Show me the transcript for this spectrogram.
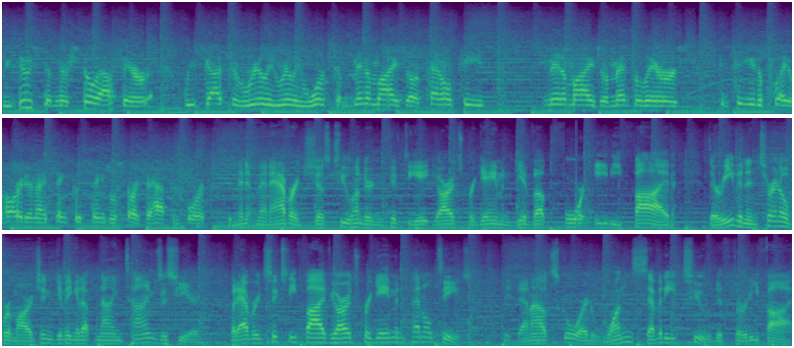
reduced them, they're still out there. We've got to really, really work to minimize our penalties, minimize our mental errors, continue to play hard, and I think good things will start to happen for us. The Minutemen average just 258 yards per game and give up 485. They're even in turnover margin, giving it up nine times this year, but average 65 yards per game in penalties. They then outscored 172 to 35.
